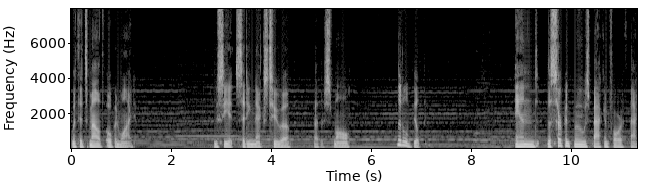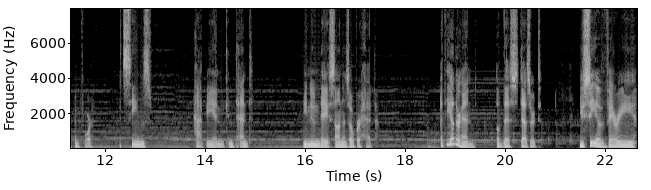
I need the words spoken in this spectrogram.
with its mouth open wide. You see it sitting next to a rather small little building. And the serpent moves back and forth, back and forth. It seems happy and content. The noonday sun is overhead. At the other end of this desert, you see a very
